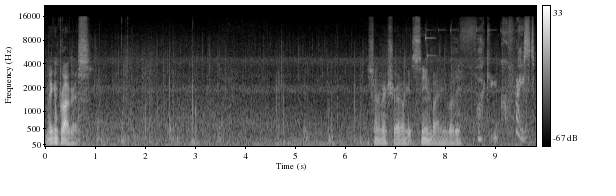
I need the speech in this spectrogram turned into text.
Making progress. Just trying to make sure I don't get seen by anybody. Fucking Christ!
